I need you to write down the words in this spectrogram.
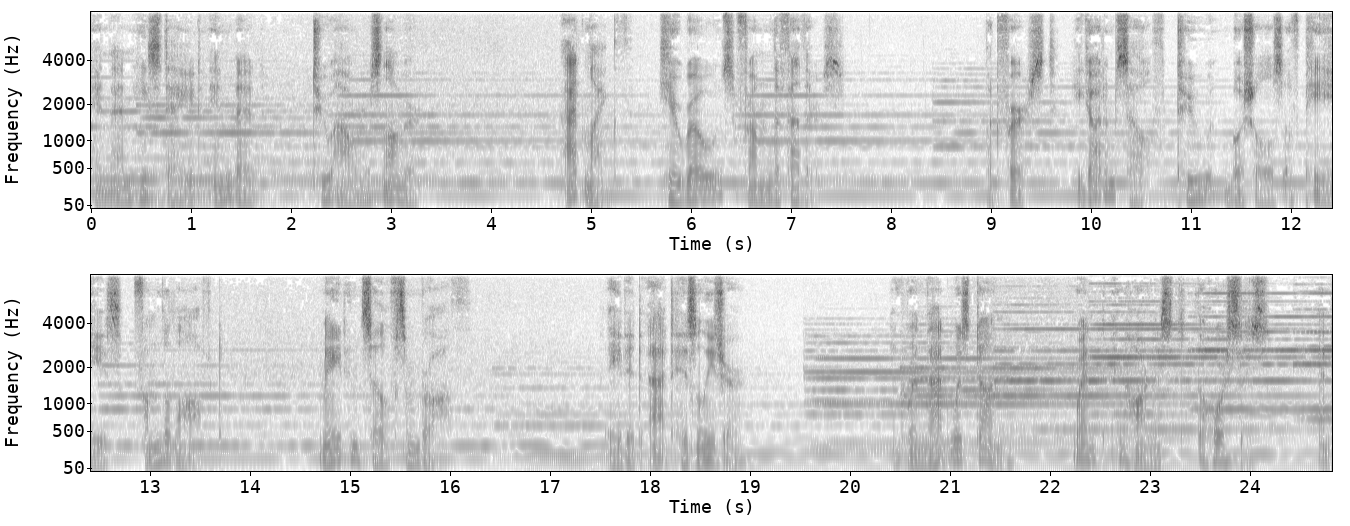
And then he stayed in bed two hours longer. At length, he arose from the feathers. But first, he got himself two bushels of peas from the loft, made himself some broth, ate it at his leisure, and when that was done, went and harnessed the horses and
